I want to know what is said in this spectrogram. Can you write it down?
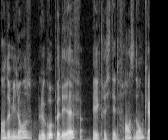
En 2011, le groupe EDF, Électricité de France donc,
